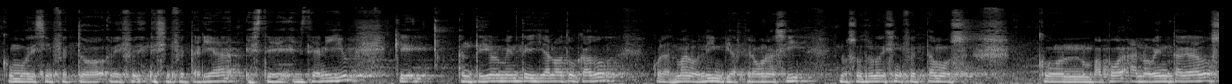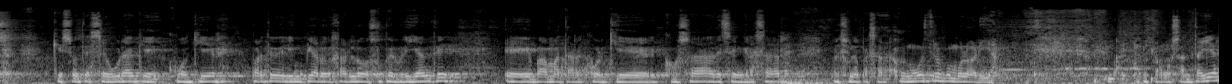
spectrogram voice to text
cómo desinfectaría este, este anillo que anteriormente ya lo ha tocado con las manos limpias, pero aún así nosotros lo desinfectamos con vapor a 90 grados, que eso te asegura que cualquier parte de limpiar o dejarlo súper brillante eh, va a matar cualquier cosa, desengrasar, es una pasada. Os muestro cómo lo haría. Vale, pues vamos al taller.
